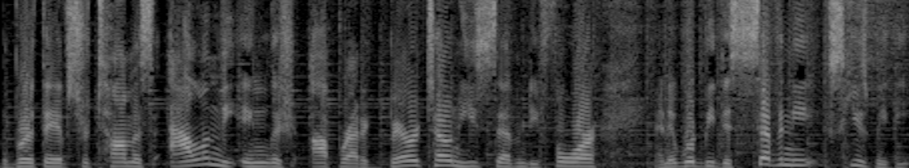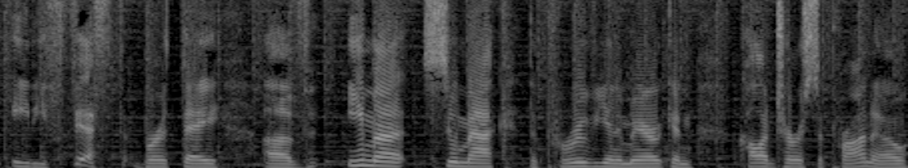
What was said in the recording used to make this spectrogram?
the birthday of Sir Thomas Allen, the English operatic baritone. He's 74, and it would be the 70, excuse me, the 85th birthday of Yma Sumac, the Peruvian American coloratura soprano.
